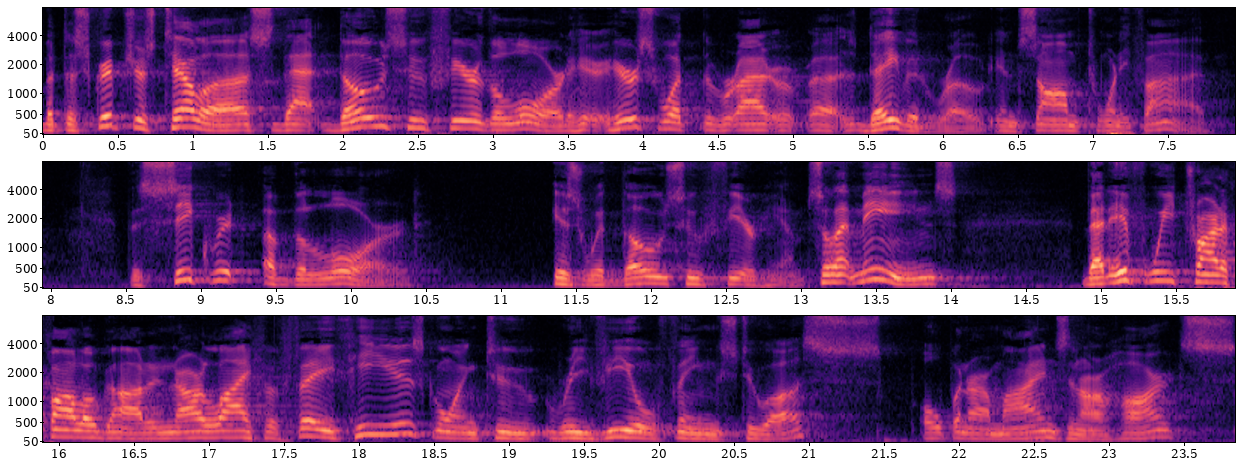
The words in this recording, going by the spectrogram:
But the scriptures tell us that those who fear the Lord, here's what the writer, uh, David wrote in Psalm 25 The secret of the Lord is with those who fear him. So that means that if we try to follow God in our life of faith, He is going to reveal things to us, open our minds and our hearts,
